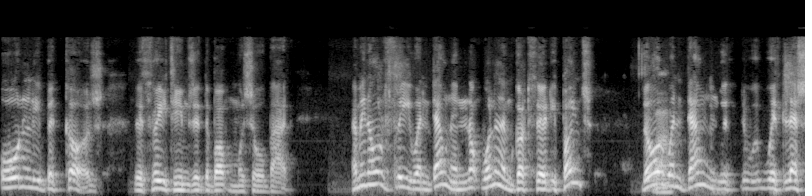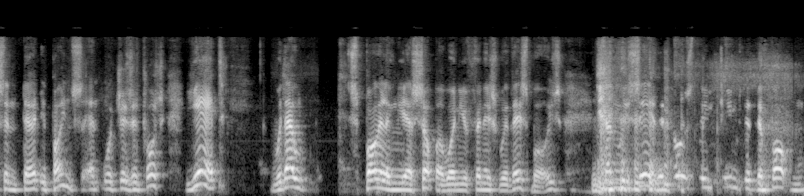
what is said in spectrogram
only because the three teams at the bottom were so bad. I mean, all three went down, and not one of them got 30 points. They all wow. went down with with less than 30 points, and which is atrocious. Yet, without spoiling your supper when you finish with this, boys. Can we say that those three teams at the bottom,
